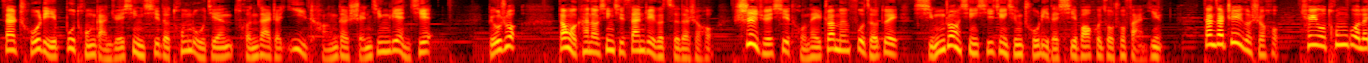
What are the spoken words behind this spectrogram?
在处理不同感觉信息的通路间存在着异常的神经链接。比如说，当我看到“星期三”这个词的时候，视觉系统内专门负责对形状信息进行处理的细胞会做出反应，但在这个时候却又通过了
